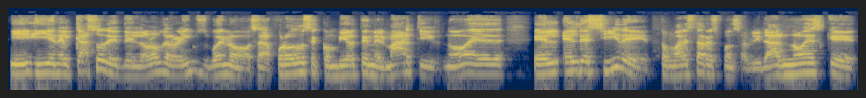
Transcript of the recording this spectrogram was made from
Y, y en el caso de, de, Lord of the Rings, bueno, o sea, Frodo se convierte en el mártir, ¿no? Él, él decide tomar esta responsabilidad. No es que,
